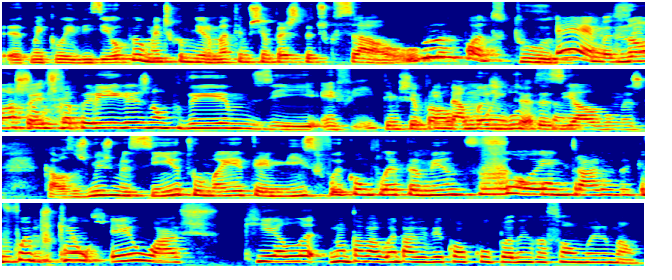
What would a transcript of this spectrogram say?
eh, como é que eu ia dizer? Ou pelo menos com a minha irmã temos sempre esta discussão. O Bruno pode tudo. É, mas Nós somos foi raparigas, não podemos e, enfim, temos sempre Ainda algumas lutas e algumas causas. Mesmo assim, a tua mãe até nisso foi completamente Foi. ao contrário daquilo Foi que os porque eu, eu acho que ela não estava a aguentar viver com a culpa em relação ao meu irmão.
